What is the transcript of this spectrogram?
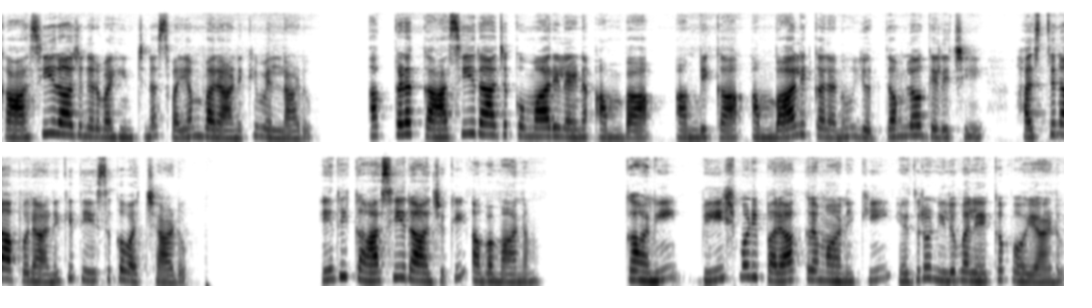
కాశీరాజు నిర్వహించిన స్వయంవరానికి వెళ్ళాడు. అక్కడ కాశీరాజకుమారులైన అంబ అంబిక అంబాలికలను యుద్ధంలో గెలిచి హస్తినాపురానికి తీసుకువచ్చాడు. ఇది కాశీరాజుకి అవమానం. కానీ భీష్ముడి పరాక్రమానికి ఎదురు నిలువలేకపోయాడు.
